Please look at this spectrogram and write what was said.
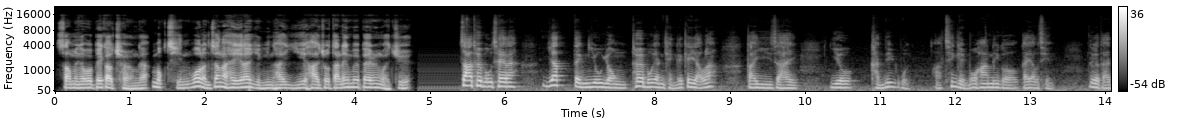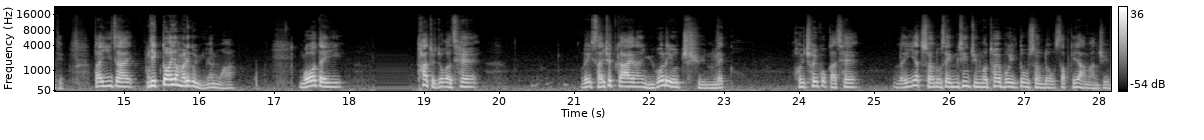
寿命又会比较长嘅。目前涡轮增压器咧仍然系以鞋做大力 m a bearing 为主。揸推保车咧，一定要用推保引擎嘅机油啦。第二就系要勤啲换啊，千祈唔好悭呢个计油钱。呢个第一點。第二就係亦都系因为呢个原因話，我哋撻着咗个车。你駛出街啦！如果你要全力去吹谷架车，你一上到四五千轉個胎保亦都上到十幾廿萬轉。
